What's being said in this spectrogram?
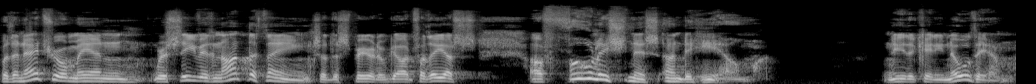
But the natural man receiveth not the things of the Spirit of God, for they are, are foolishness unto him neither can he know them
